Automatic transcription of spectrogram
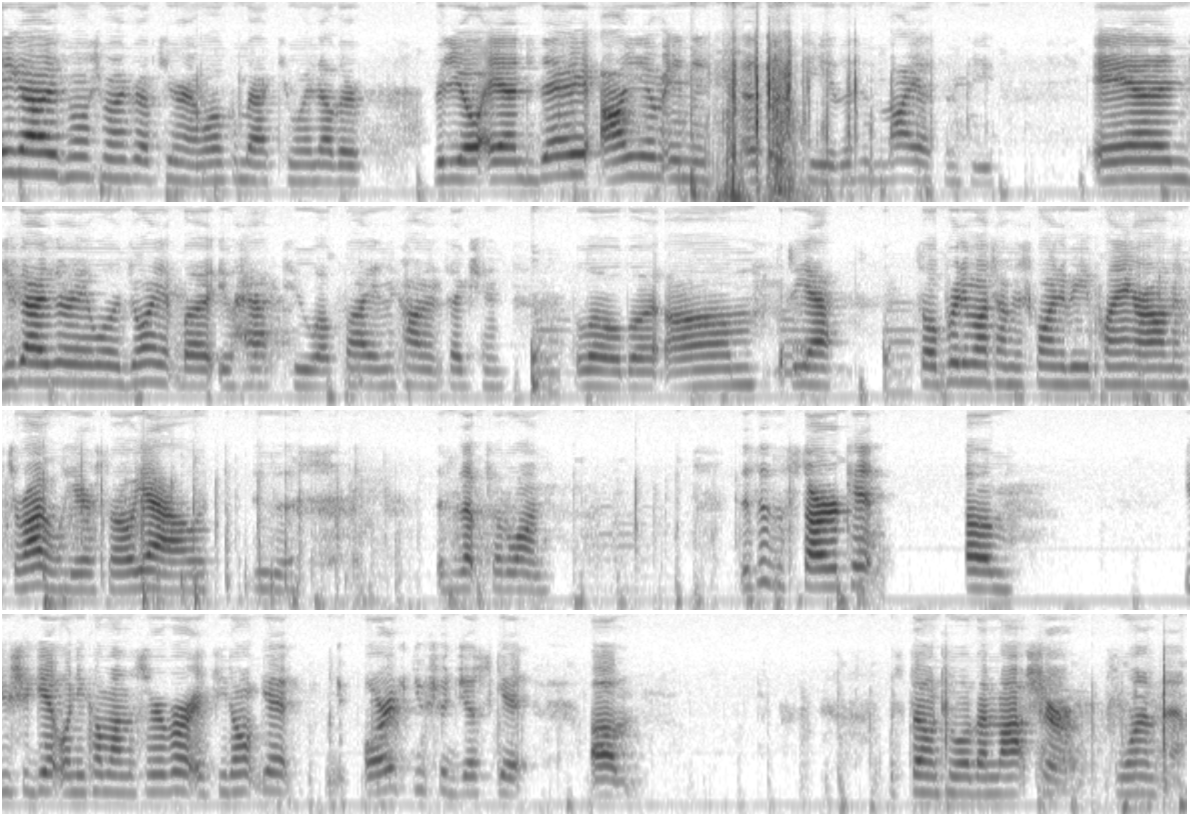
Hey guys, Motion Minecraft here and welcome back to another video. And today I am in this SMP, this is my SMP and you guys are able to join it but you have to apply in the comment section below. But um so yeah. So pretty much I'm just going to be playing around in survival here. So yeah let's do this. This is episode 1 this is the starter kit. Um you should get when you come on the server. If you don't get, or if you should just get um, the stone tools, I'm not sure. One of them.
